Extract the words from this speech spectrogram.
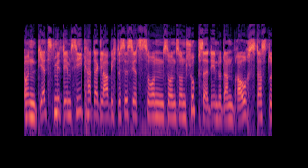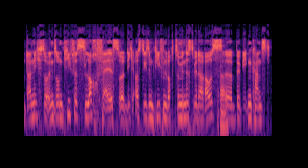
Und jetzt mit dem Sieg hat er, glaube ich, das ist jetzt so ein, so, ein, so ein Schubser, den du dann brauchst, dass du dann nicht so in so ein tiefes Loch fällst oder dich aus diesem tiefen Loch zumindest wieder raus ja. äh, bewegen kannst.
